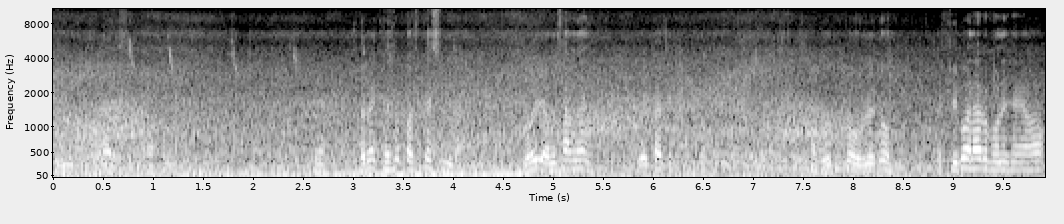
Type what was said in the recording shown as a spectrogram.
좋은 결과가 있을 거라고 생각합니다. 네, 저는 계속 더 뵙겠습니다. 오늘 영상은 여기까지 하도록 하겠습니다. 모두도 오늘도 즐거운 하루 보내세요.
